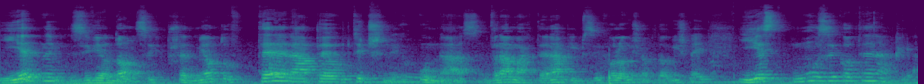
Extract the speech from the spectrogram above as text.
Jednym z wiodących przedmiotów terapeutycznych u nas w ramach terapii psychologiczno-pedagogicznej jest muzykoterapia.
